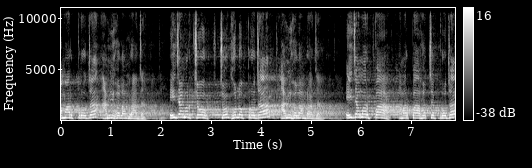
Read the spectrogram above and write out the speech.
আমার প্রজা, আমি হলাম রাজা। এই যে আমার চোখ চোখ হলো প্রজা, আমি হলাম রাজা। এই যে আমার পা আমার পা হচ্ছে প্রজা,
